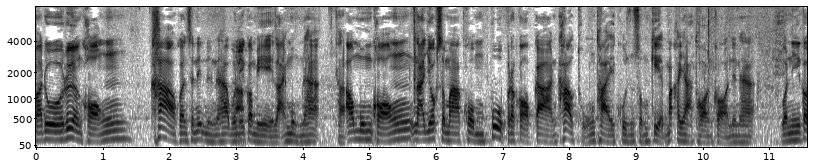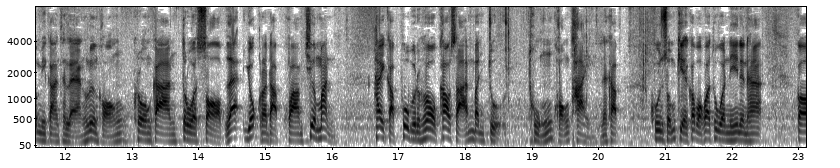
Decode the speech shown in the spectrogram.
มาดูเรื่องของข้าวกันสักนิดหนึ่งนะฮะวันนี้ก็มีหลายมุมนะฮะครับเอามุมของนายกสมาคมผู้ประกอบการข้าวถุงไทยคุณสมเกียรติมัคคยาธรก่อนเนี่ยนะฮะ วันนี้ก็มีการแถลงเรื่องของโครงการตรวจสอบและยกระดับความเชื่อมั่น ให้กับผู้บริโภคข้าวสารบรรจุถุงของไทยนะครับ คุณสมเกียรติก็บอกว่าทุกวันนี้เนี่ยนะฮะก็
